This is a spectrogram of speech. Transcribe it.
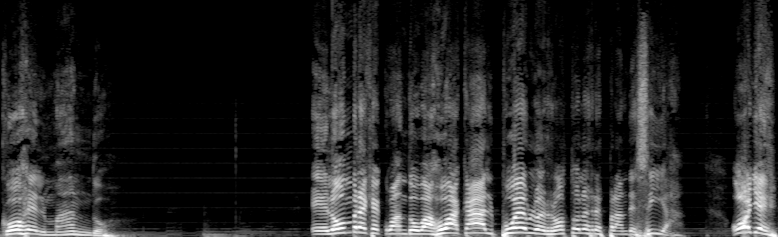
coge el mando. El hombre que cuando bajó acá al pueblo el rostro le resplandecía. Oye,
